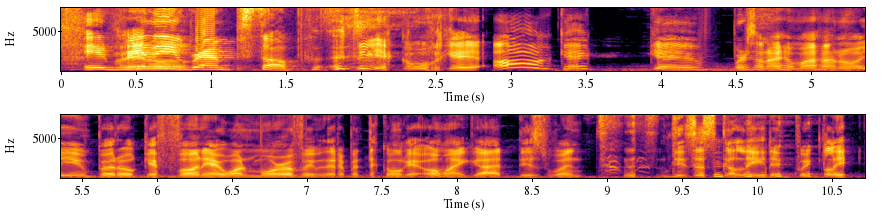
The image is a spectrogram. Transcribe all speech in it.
It really pero- ramps up. Sí, es como que, oh, qué, qué personaje más annoying, pero qué funny, I want more of him. De repente es como que, oh my god, this went, this escalated quickly.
